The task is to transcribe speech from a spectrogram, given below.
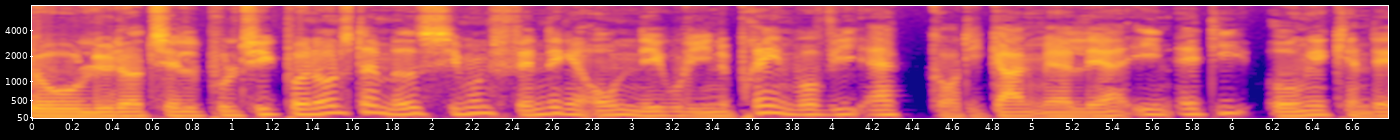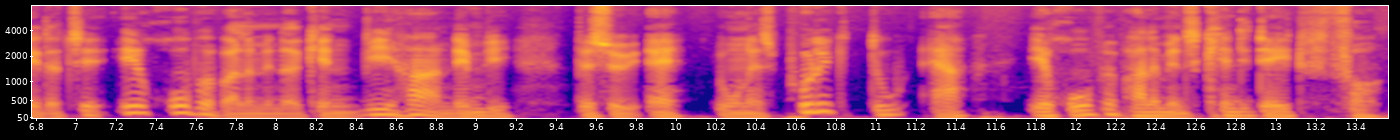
Du lytter til Politik på en onsdag med Simon Fendinge og Nicoline Prehn, hvor vi er godt i gang med at lære en af de unge kandidater til Europaparlamentet at kende. Vi har nemlig besøg af Jonas Pulik. Du er Europaparlamentskandidat for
